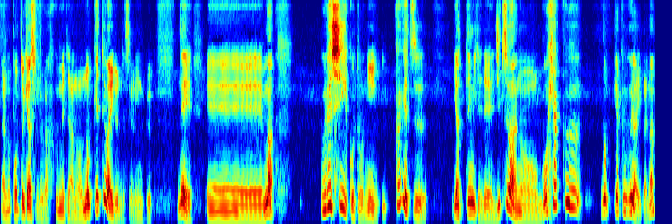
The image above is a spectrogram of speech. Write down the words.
あの、ポッドキャストとか含めて、あの、乗っけてはいるんですよ、リンク。で、えー、まあ、嬉しいことに、1ヶ月やってみてで、実はあの、500、600ぐらいかな。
